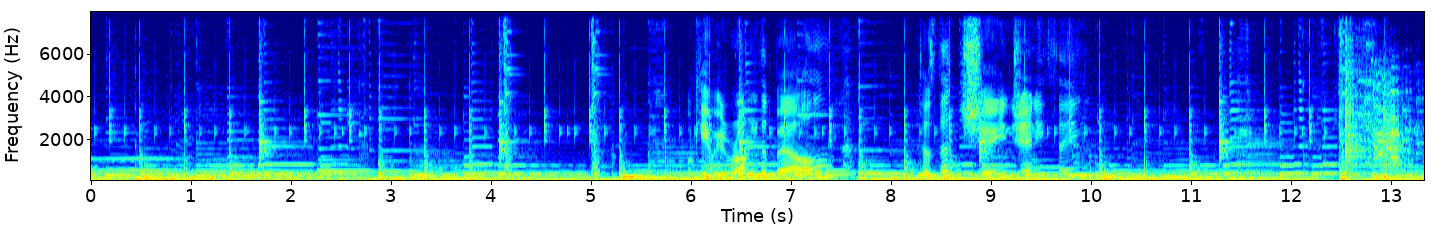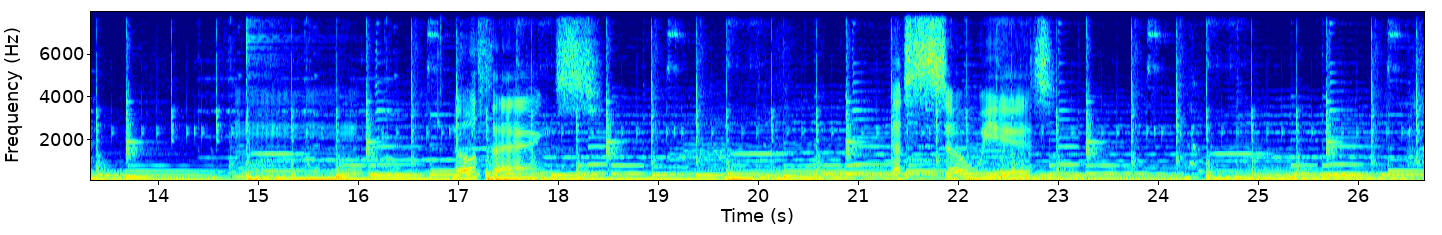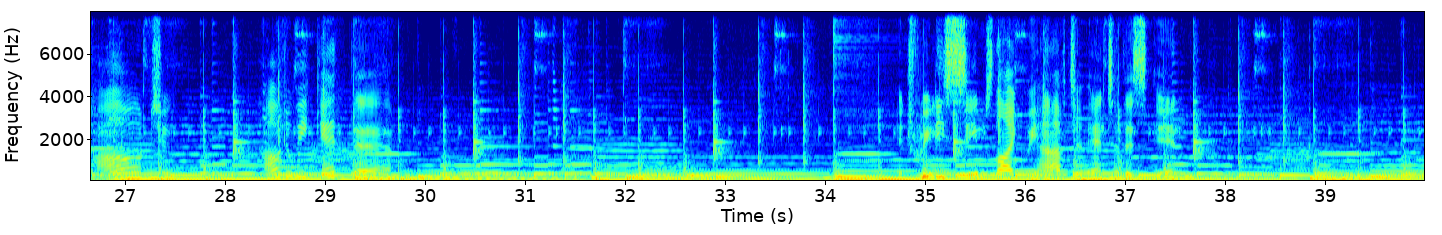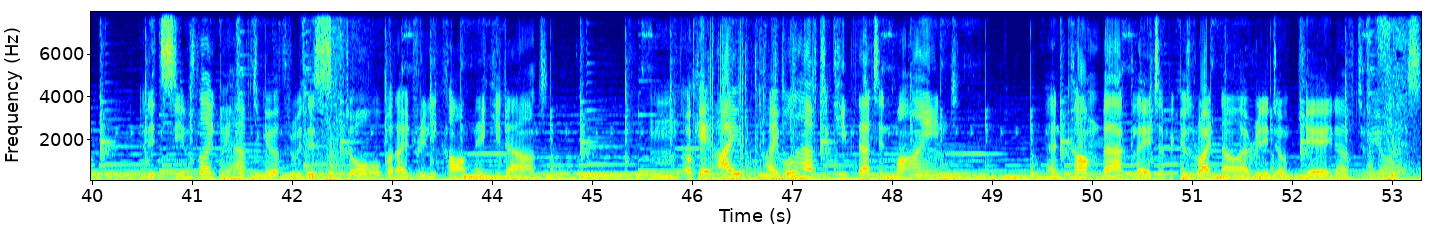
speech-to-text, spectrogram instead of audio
Okay, we rung the bell. Does that change anything? Hmm. No thanks. That's so weird. How to... How do we get there? It really seems like we have to enter this inn. And it seems like we have to go through this door, but I really can't make it out. Hmm, okay, I, I will have to keep that in mind and come back later because right now I really don't care enough to be honest.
